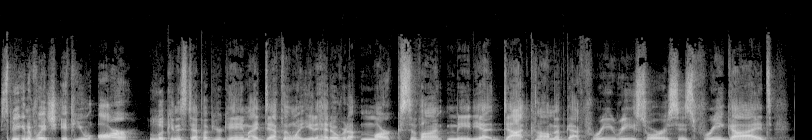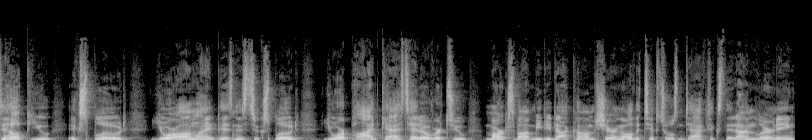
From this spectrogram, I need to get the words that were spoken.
Speaking of which, if you are looking to step up your game, I definitely want you to head over to marksavantmedia.com. I've got free resources, free guides to help you explode your online business, to explode your podcast. Head over to marksavantmedia.com, sharing all the tips, tools, and tactics that I'm learning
